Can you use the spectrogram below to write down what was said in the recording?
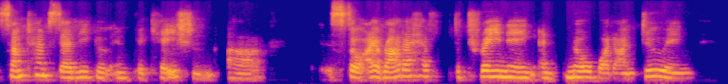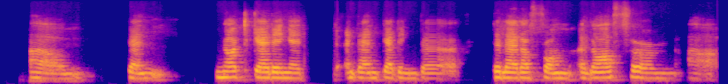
sometimes their legal implication. Uh, so I rather have the training and know what I'm doing um, than not getting it and then getting the, the letter from a law firm uh,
